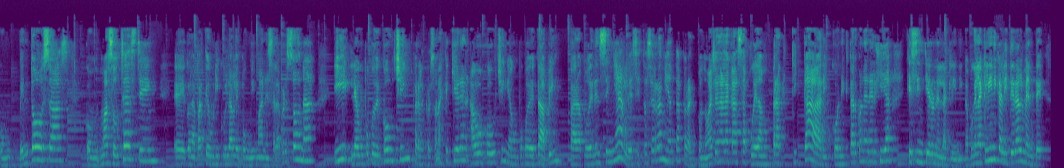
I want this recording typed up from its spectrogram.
con ventosas, con muscle testing, eh, con la parte auricular le pongo imanes a la persona y le hago un poco de coaching para las personas que quieren, hago coaching y hago un poco de tapping para poder enseñarles estas herramientas para que cuando vayan a la casa puedan practicar y conectar con la energía que sintieron en la clínica. Porque en la clínica literalmente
